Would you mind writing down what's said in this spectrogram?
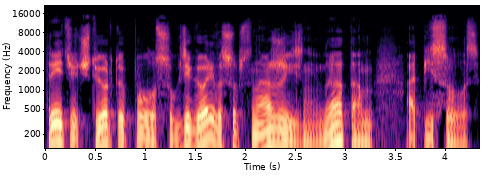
третью, четвертую полосу, где говорилось, собственно, о жизни, да, там описывалось,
